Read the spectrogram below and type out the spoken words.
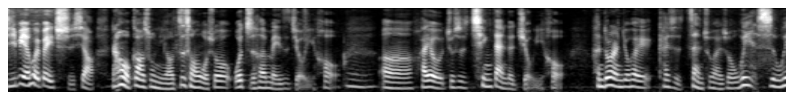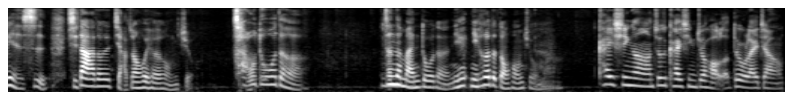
即便会被耻笑，然后我告诉你哦，自从我说我只喝梅子酒以后，嗯，呃，还有就是清淡的酒以后，很多人就会开始站出来说，我也是，我也是。其实大家都是假装会喝红酒，超多的，真的蛮多的。你你喝得懂红酒吗？开心啊，就是开心就好了。对我来讲，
